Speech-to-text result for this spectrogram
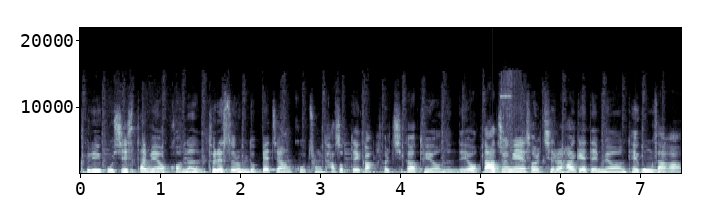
그리고 시스템 에어컨은 드레스룸도 빼지 않고 총 5대가 설치가 되었는데요. 나중에 설치를 하게 되면 대공사가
